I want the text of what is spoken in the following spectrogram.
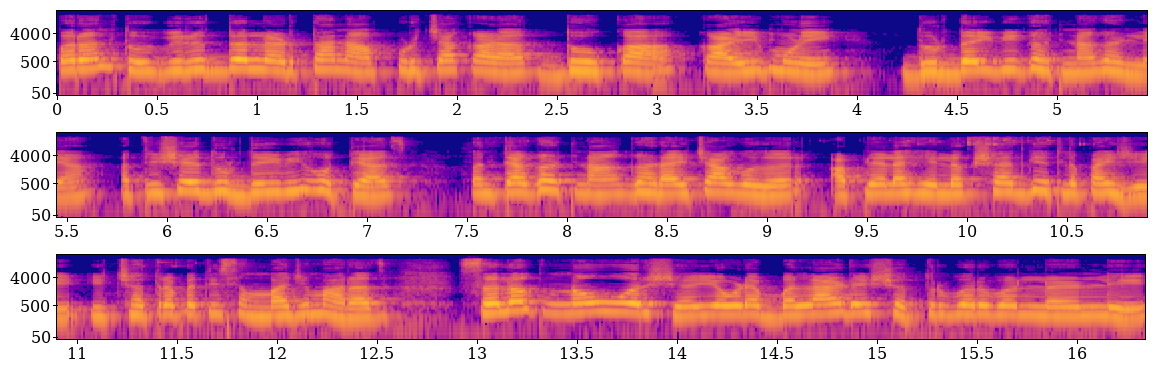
परंतु विरुद्ध लढताना पुढच्या काळात धोका काळीमुळे दुर्दैवी घटना घडल्या. अतिशय दुर्दैवी होत्याच पण त्या घटना घडायच्या अगोदर आपल्याला हे लक्षात घेतलं पाहिजे की छत्रपती संभाजी महाराज सलग नऊ वर्ष एवढ्या बलाढ्य शत्रूबरोबर लढले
